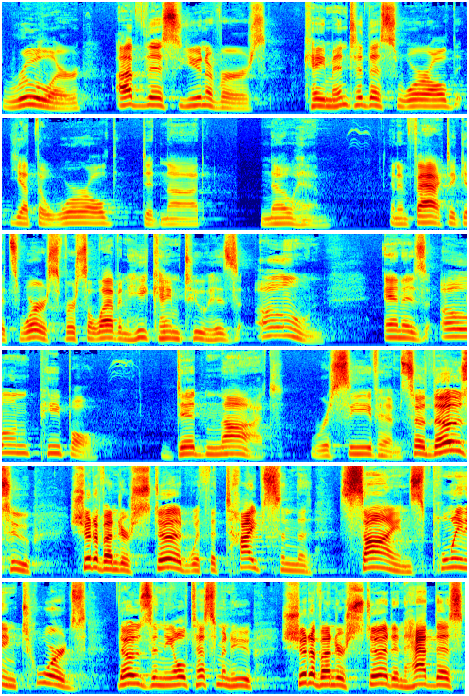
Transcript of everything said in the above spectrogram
ruler of this universe came into this world, yet the world did not know him. And in fact, it gets worse. Verse 11 He came to his own, and his own people did not receive him. So those who should have understood with the types and the signs pointing towards those in the Old Testament who should have understood and had this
